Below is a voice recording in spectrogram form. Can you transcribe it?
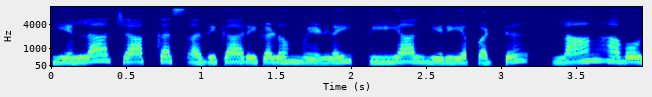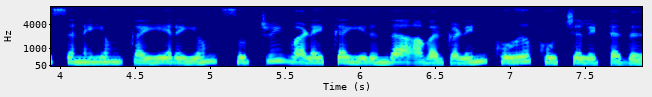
எல்லா ஜாக்கஸ் அதிகாரிகளும் வெள்ளை தீயால் எரியப்பட்டு லாங் ஹவோசனையும் கையெறையும் சுற்றி வளைக்க இருந்த அவர்களின் குழு கூச்சலிட்டது.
